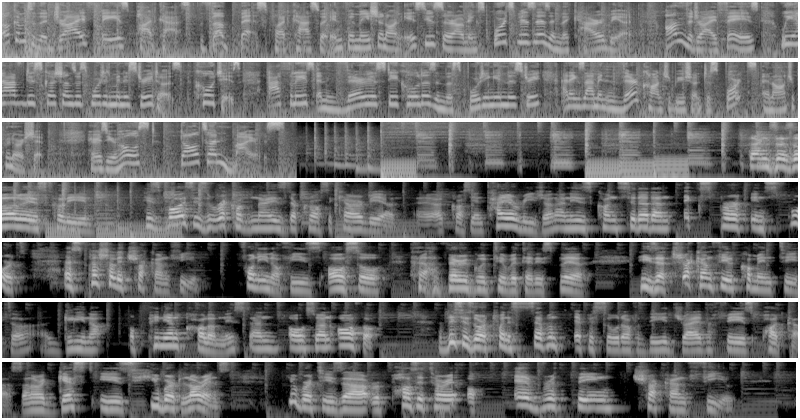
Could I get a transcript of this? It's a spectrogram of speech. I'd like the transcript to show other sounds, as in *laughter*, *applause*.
Welcome to the Drive Phase Podcast, the best podcast for information on issues surrounding sports business in the Caribbean. On the Drive Phase, we have discussions with sport administrators, coaches, athletes, and various stakeholders in the sporting industry and examine their contribution to sports and entrepreneurship. Here's your host, Dalton Myers. Thanks as always, Colleen. His voice is recognized across the Caribbean, uh, across the entire region, and is considered an expert in sport, especially track and field. Funny enough, he's also *laughs* a very good table tennis player. He's a track and field commentator, a Gleaner opinion columnist, and also an author. This is our 27th episode of the Drive Phase podcast, and our guest is Hubert Lawrence. Hubert is a repository of everything track and field.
